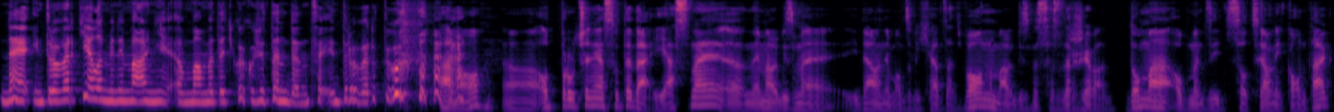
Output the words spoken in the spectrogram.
ne introverti, ale minimálně máme teď jakože tendence introvertu. Ano, odporúčania sú teda jasné, nemali by sme ideálne moc vychádzať von, mali by sme sa zdržiavať doma, obmedziť sociálny kontakt.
